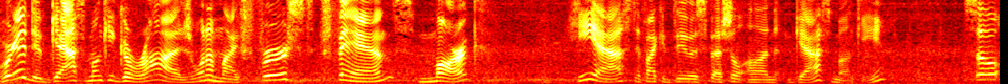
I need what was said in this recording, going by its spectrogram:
We're going to do Gas Monkey Garage. One of my first fans, Mark, he asked if I could do a special on Gas Monkey. So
